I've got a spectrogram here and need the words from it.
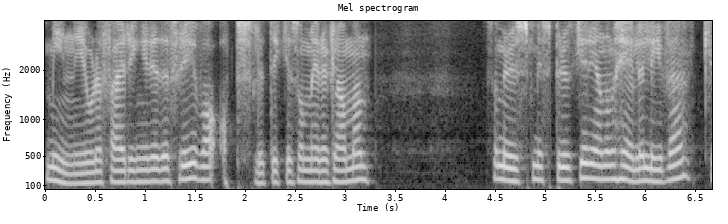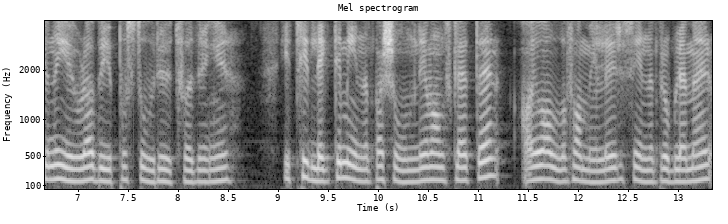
Mine julefeiringer i det fri var absolutt ikke som i reklamen. Som rusmisbruker gjennom hele livet kunne jula by på store utfordringer. I tillegg til mine personlige vanskeligheter har jo alle familier sine problemer,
